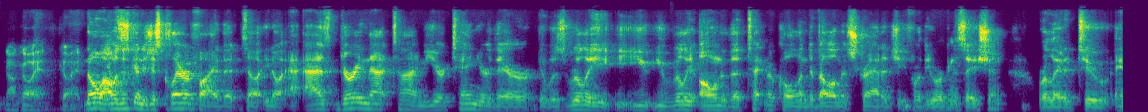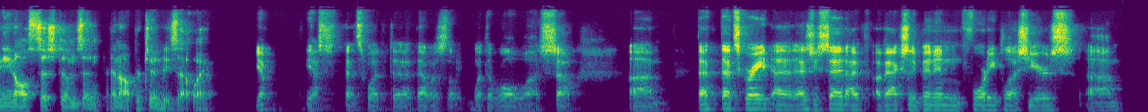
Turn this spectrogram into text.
no, go ahead. Go ahead. No, I was just going to just clarify that uh, you know as during that time, your tenure there, it was really you you really owned the technical and development strategy for the organization related to any and all systems and, and opportunities that way. Yep. Yes, that's what uh, that was the, what the role was. So um, that that's great. Uh, as you said, I've I've actually been in forty plus years. Um,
